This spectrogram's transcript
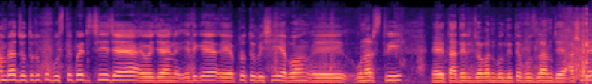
আমরা যতটুকু বুঝতে পেরেছি যে ওই যে এদিকে প্রতিবেশী এবং ওনার স্ত্রী তাদের জবানবন্দিতে বুঝলাম যে আসলে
